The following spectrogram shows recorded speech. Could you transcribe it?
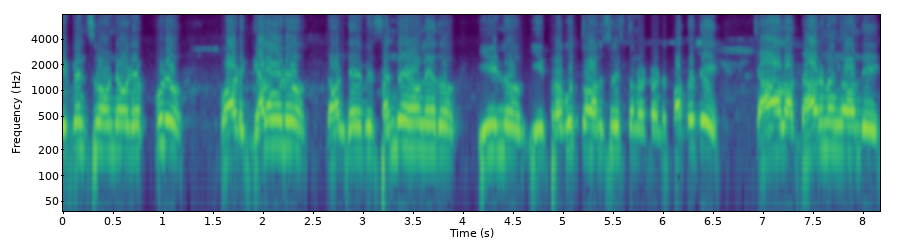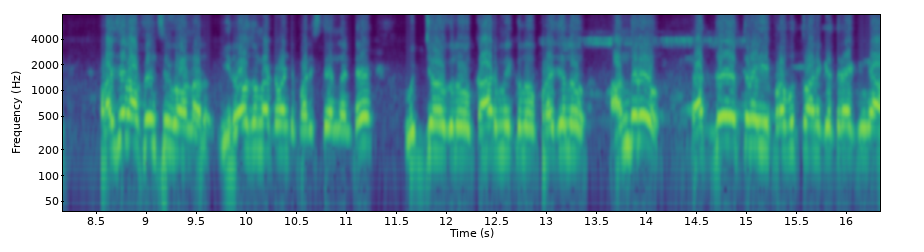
డిఫెన్స్లో ఉండేవాడు ఎప్పుడు వాడు గెలవడు దాంట్లో ఏమీ సందేహం లేదు. వీళ్ళు ఈ ప్రభుత్వం అనుసరిస్తున్నటువంటి పద్ధతి చాలా దారుణంగా ఉంది. ప్రజలు అఫెన్సివ్గా ఉన్నారు. ఈ రోజు ఉన్నటువంటి పరిస్థితి ఏంటంటే ఉద్యోగులు కార్మికులు ప్రజలు అందరూ పెద్ద ఎత్తున ఈ ప్రభుత్వానికి వ్యతిరేకంగా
